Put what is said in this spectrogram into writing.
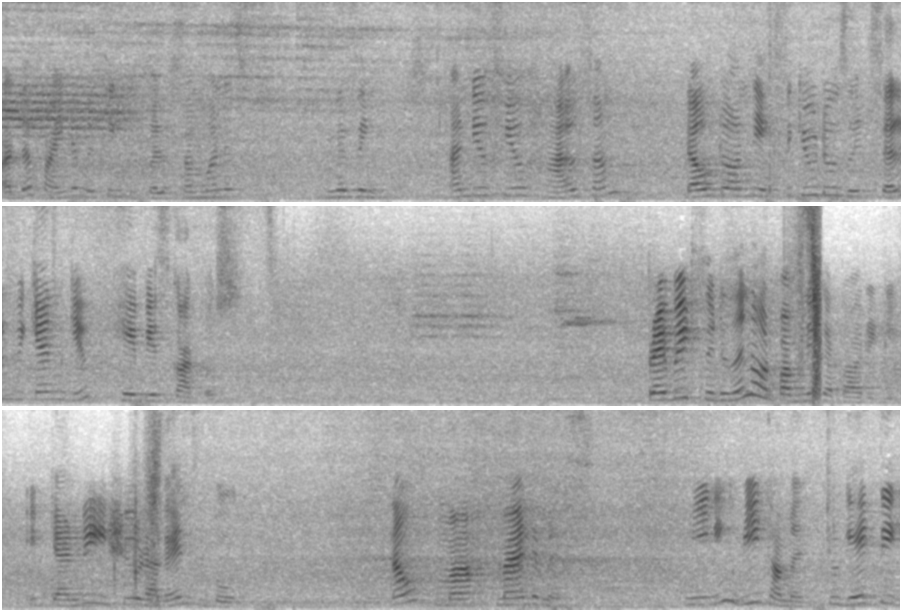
other, find a missing people. Someone is missing, and if you have some doubt on the executives itself, we can give habeas corpus. Private citizen or public authority, it can be issued against both. Now, ma- mandamus, meaning we command to get the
